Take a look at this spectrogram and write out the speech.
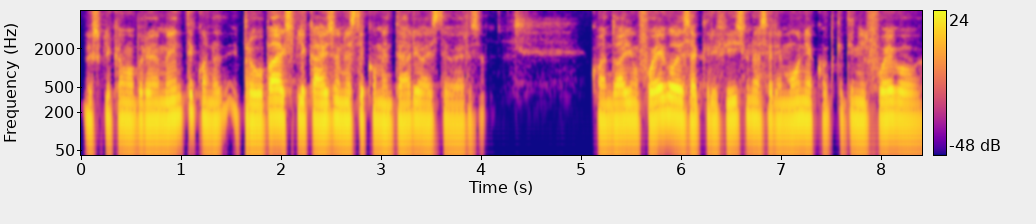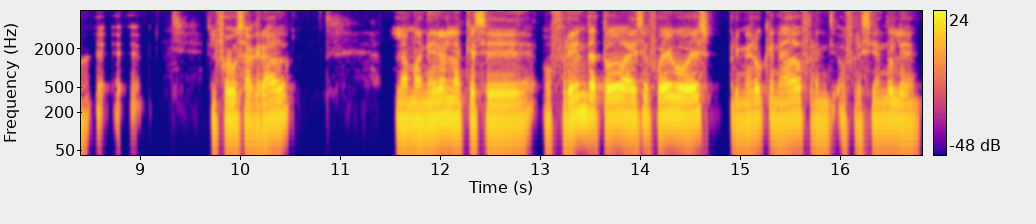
lo explicamos brevemente. Cuando Prabhupada explica eso en este comentario a este verso. Cuando hay un fuego de sacrificio, una ceremonia que tiene el fuego, eh, eh, el fuego sagrado, la manera en la que se ofrenda todo a ese fuego es, primero que nada, ofreciéndole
